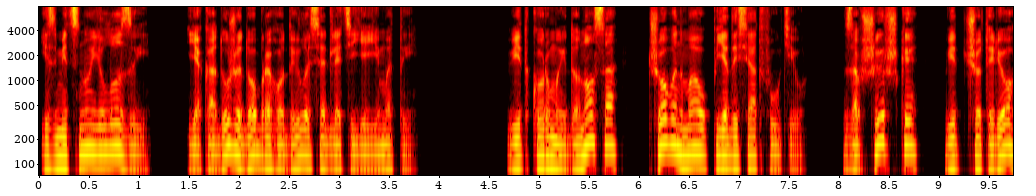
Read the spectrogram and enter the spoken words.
із міцної лози, яка дуже добре годилася для цієї мети. Від корми до носа човен мав 50 футів, завширшки від 4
